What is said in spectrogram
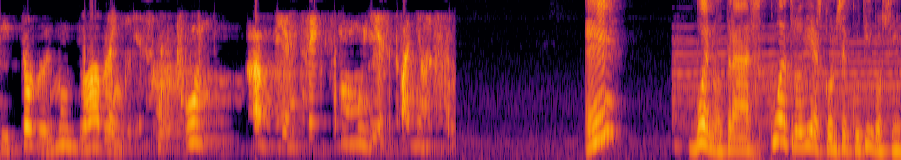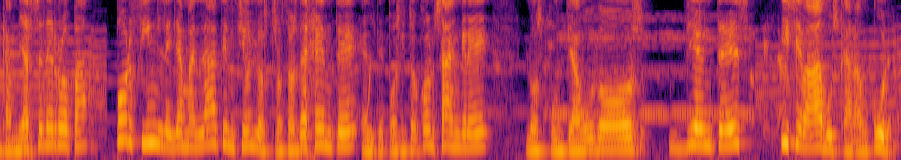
y todo el mundo habla inglés. Un ambiente muy español. ¿Eh? Bueno, tras cuatro días consecutivos sin cambiarse de ropa, por fin le llaman la atención los trozos de gente, el depósito con sangre, los puntiagudos dientes, y se va a buscar a un cura.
